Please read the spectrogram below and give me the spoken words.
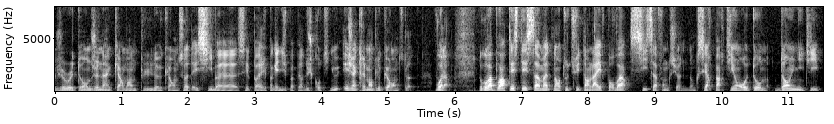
je retourne, je n'incrémente plus le current slot. Et si bah, c'est pas, j'ai pas gagné, pas perdu, je continue et j'incrémente le current slot. Voilà. Donc on va pouvoir tester ça maintenant tout de suite en live pour voir si ça fonctionne. Donc c'est reparti, on retourne dans Unity.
